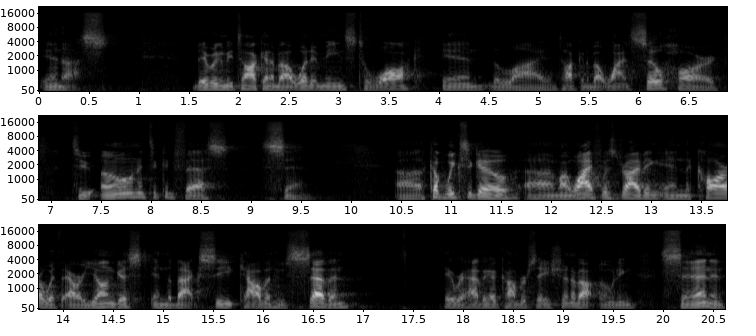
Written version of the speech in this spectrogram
in us. Today we're going to be talking about what it means to walk in the light and talking about why it's so hard to own and to confess sin. Uh, a couple weeks ago, uh, my wife was driving in the car with our youngest in the back seat, Calvin, who's seven. They were having a conversation about owning sin, and,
